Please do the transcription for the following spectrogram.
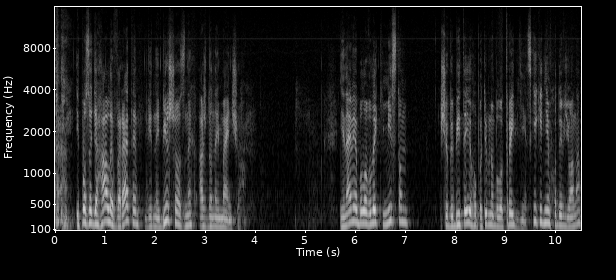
і позадягали верети від найбільшого з них аж до найменшого. Ніневія було великим містом, щоб обійти його, потрібно було три дні. Скільки днів ходив Йона?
